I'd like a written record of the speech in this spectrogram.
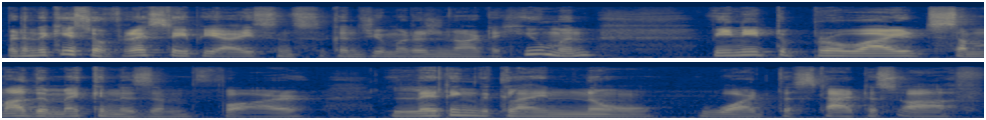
But in the case of REST API, since the consumer is not a human, we need to provide some other mechanism for letting the client know what the status of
